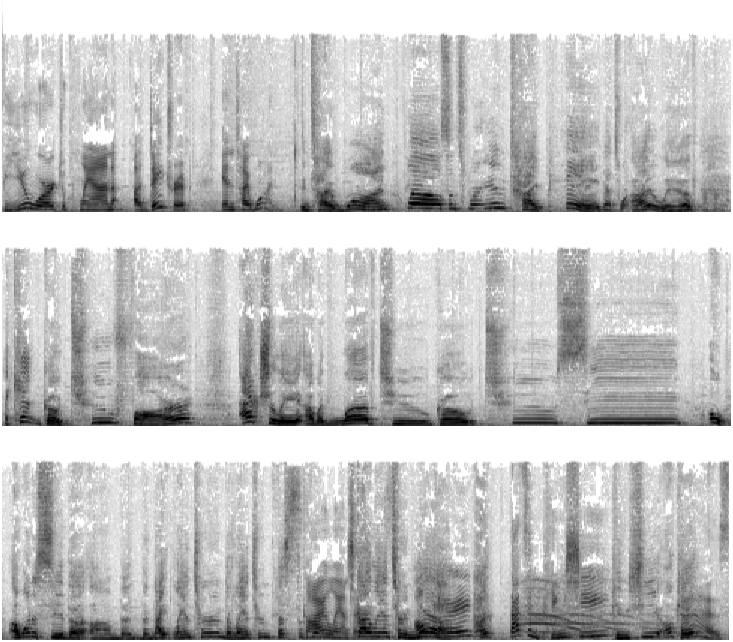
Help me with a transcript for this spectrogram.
you were to plan a day trip in Taiwan? In Taiwan, well, since we're in Taipei, that's where I live, Uh-huh. I can't go too far. Actually, I would love to go to see. Oh, I want to see the um, the the night lantern. The lantern. That's the Sky lantern. Sky lantern. Yeah. Okay. I, That's in Pingxi. Pingxi. Okay. Yes.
